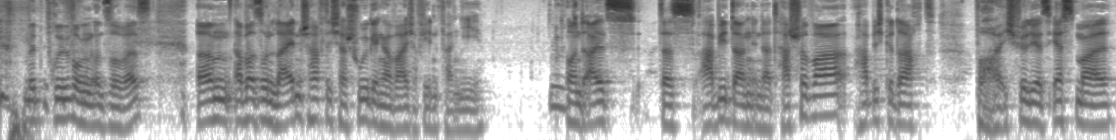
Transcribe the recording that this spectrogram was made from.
mit Prüfungen und sowas. Ähm, aber so ein leidenschaftlicher Schulgänger war ich auf jeden Fall nie. Mhm. Und als das Abi dann in der Tasche war, habe ich gedacht, boah, ich will jetzt erstmal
